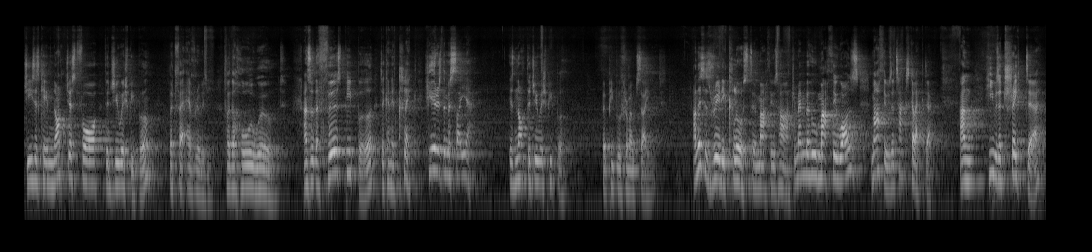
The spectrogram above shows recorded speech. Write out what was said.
Jesus came not just for the Jewish people, but for everybody, for the whole world. And so the first people to kind of click, here is the Messiah, is not the Jewish people, but people from outside. And this is really close to Matthew's heart. Remember who Matthew was? Matthew was a tax collector. And he was a traitor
